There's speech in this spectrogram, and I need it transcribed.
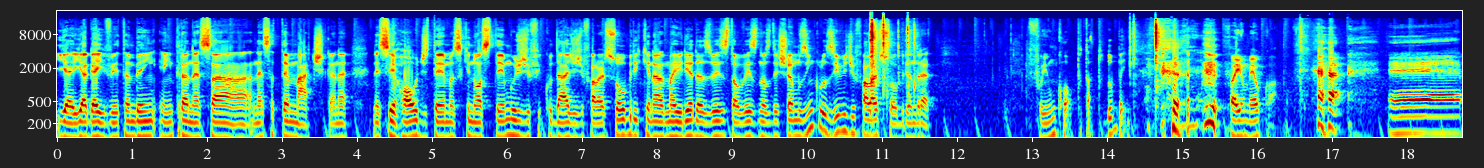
e aí HIV também entra nessa, nessa temática, né? Nesse rol de temas que nós temos dificuldade de falar sobre, que na maioria das vezes talvez nós deixamos inclusive de falar sobre, André. Foi um copo, tá tudo bem. Foi o meu copo. é...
